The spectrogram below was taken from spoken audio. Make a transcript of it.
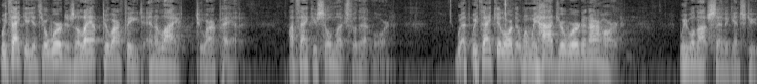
We thank you that your word is a lamp to our feet and a light to our path. I thank you so much for that, Lord. We thank you, Lord, that when we hide your word in our heart, we will not sin against you.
